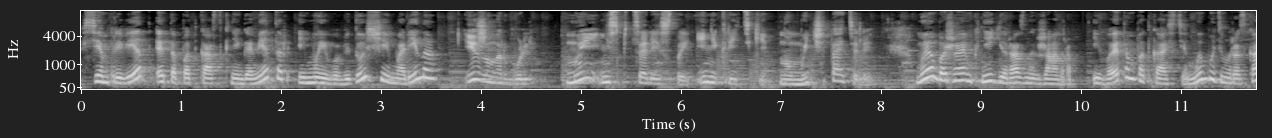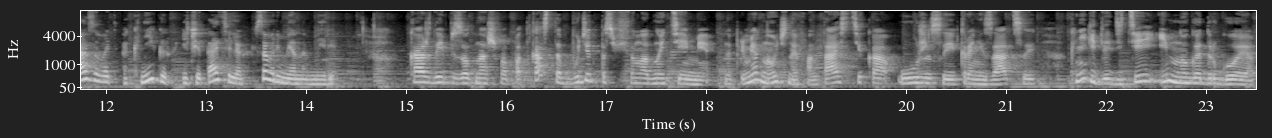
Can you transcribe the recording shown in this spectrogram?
Всем привет, это подкаст «Книгометр» и мы его ведущие Марина и Жанаргуль. Мы не специалисты и не критики, но мы читатели. Мы обожаем книги разных жанров, и в этом подкасте мы будем рассказывать о книгах и читателях в современном мире. Каждый эпизод нашего подкаста будет посвящен одной теме, например, научная фантастика, ужасы, экранизации, книги для детей и многое другое.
